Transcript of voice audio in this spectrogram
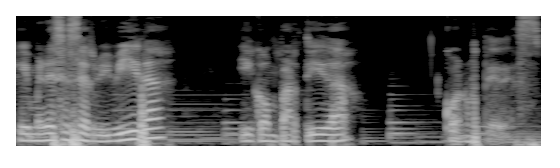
que merece ser vivida y compartida con ustedes.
